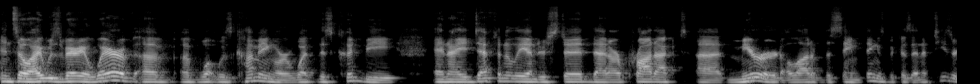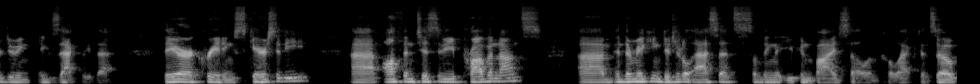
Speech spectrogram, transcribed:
And so I was very aware of, of, of what was coming or what this could be. And I definitely understood that our product uh, mirrored a lot of the same things because NFTs are doing exactly that. They are creating scarcity, uh, authenticity, provenance. Um, and they're making digital assets something that you can buy, sell, and collect. And so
